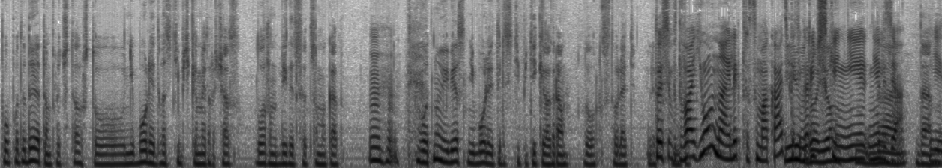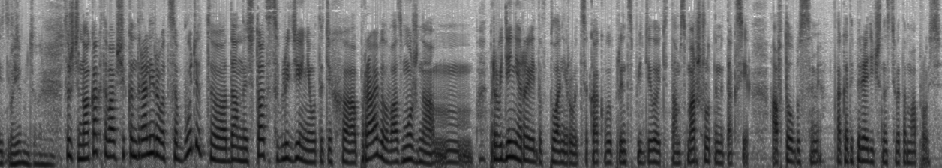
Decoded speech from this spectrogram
по ПДД я там прочитал, что не более 25 км в час должен двигаться этот самокат. Угу. Вот, ну и вес не более 35 килограмм должен составлять. То есть вдвоем на электросамокате и категорически вдвоем, не, нельзя да, ездить? Да, вдвоем нельзя Слушайте, ну а как-то вообще контролироваться будет э, данная ситуация соблюдения вот этих э, правил? Возможно, проведение рейдов планируется, как вы, в принципе, делаете там с маршрутными такси, автобусами? Как это периодичность в этом вопросе?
